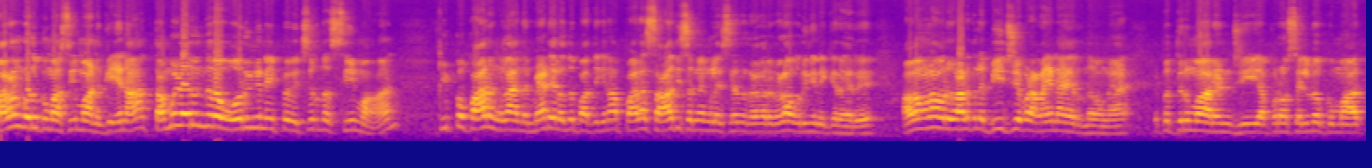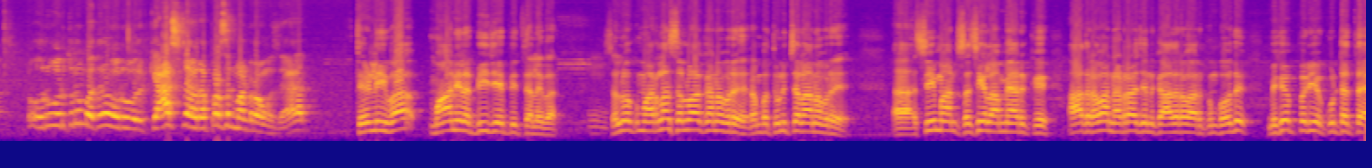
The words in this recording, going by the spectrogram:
பலன் கொடுக்குமா சீமானுக்கு? ஏன்னா தமிழருங்கிற ஒருங்கிணைப்பை வச்சிருந்த சீமான் இப்போ பாருங்களேன் அந்த மேடையில் வந்து பார்த்தீங்கன்னா பல சாதி சங்கங்களை சேர்ந்த தலைவர்கள்லாம் ஒருங்கிணைக்கிறாரு அவங்களாம் ஒரு காலத்தில் பிஜேபி அலைன் ஆயிருந்தவங்க. இப்போ திருமாரன்ஜி அப்புறம் செல்வகுமார் ஒரு ஒருத்தரும் பார்த்தீங்கன்னா ஒரு ஒரு கேஸ்ட்டை ரெப்ரசன்ட் பண்ணுறவங்க சார். தெளிவா மாநில பிஜேபி தலைவர். செல்வகுமார்லாம் செல்வாக்கானவர் ரொம்ப துணிச்சலானவர். சீமான் சசிகலா அம்மையாருக்கு ஆதரவாக நடராஜனுக்கு ஆதரவாக இருக்கும்போது மிகப்பெரிய கூட்டத்தை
